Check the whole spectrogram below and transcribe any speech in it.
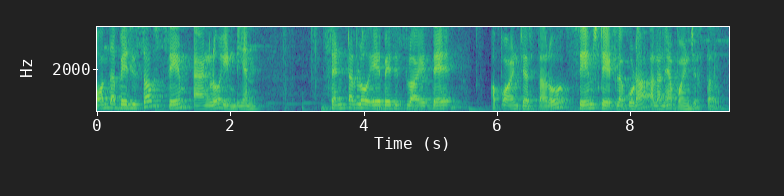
on the basis of same Anglo Indian సెంటర్లో ఏ బేసిస్లో అయితే అపాయింట్ చేస్తారో సేమ్ స్టేట్లో కూడా అలానే అపాయింట్ చేస్తారు.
